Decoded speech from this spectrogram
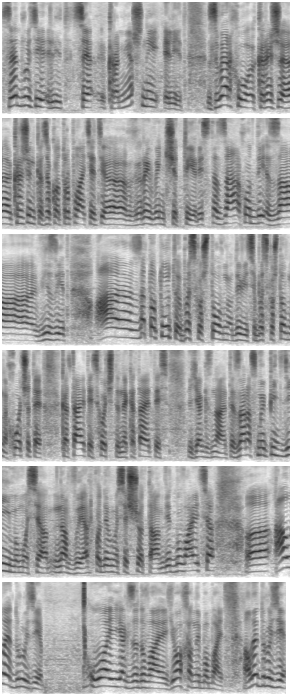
Це, друзі, еліт, це кромешний еліт. Зверху криж, е, крижинка, за котру платять е, гривень 400 за годи, за візит. А зато тут безкоштовно, дивіться, безкоштовно хочете, катайтесь, хочете, не катайтесь, як знаєте. Зараз ми підіймемося наверх, подивимося, що там відбувається. Е, Але, друзі. Ой, як задуває, йоханий бабай. Але, друзі,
